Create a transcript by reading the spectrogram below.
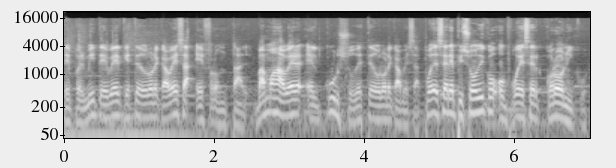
te permite ver que este dolor de cabeza es frontal. Vamos a ver el curso de este dolor de cabeza. Puede ser episódico o puede ser crónico.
